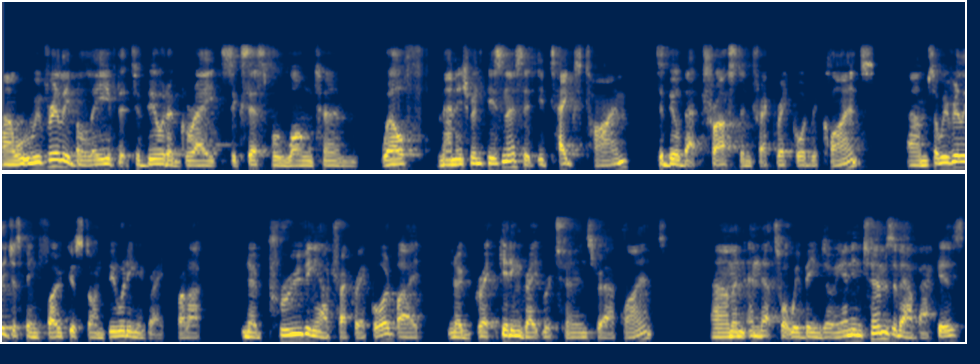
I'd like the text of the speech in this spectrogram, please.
Uh, we've really believed that to build a great, successful, long-term wealth management business, it, it, takes time to build that trust and track record with clients. Um, so we've really just been focused on building a great product, you know, proving our track record by, you know, great, getting great returns for our clients. Um, and, and that's what we've been doing. And in terms of our backers,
